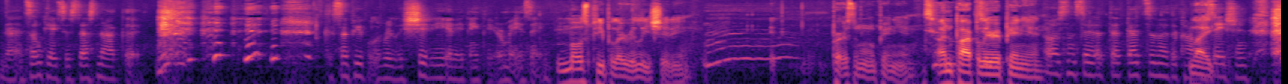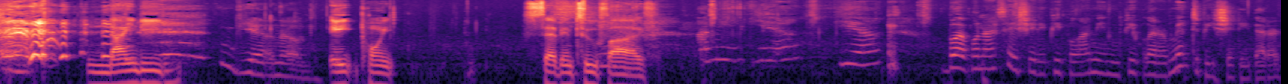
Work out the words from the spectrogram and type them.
Now, in some cases, that's not good. Because some people are really shitty and they think they're amazing. Most people are really shitty. Mm, Personal opinion. Two- Unpopular two- opinion. I was going to say that, that that's another conversation. Ninety. yeah, no. I mean, yeah, yeah. But when I say shitty people, I mean people that are meant to be shitty, that are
